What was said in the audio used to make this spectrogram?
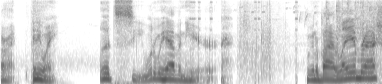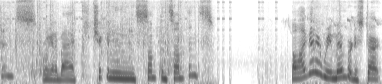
All right. Anyway, let's see. What do we have in here? We're going to buy lamb rations. We're going to buy chicken something somethings. Oh, I got to remember to start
